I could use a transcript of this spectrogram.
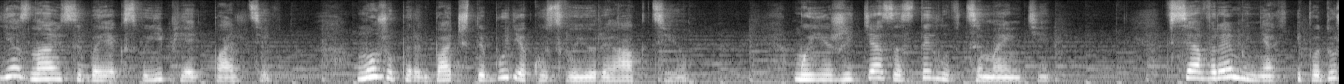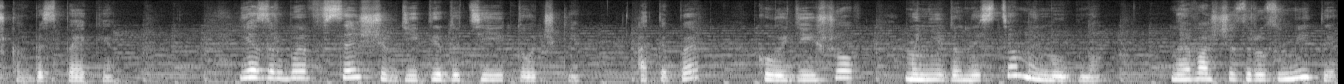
Я знаю себе як свої п'ять пальців, можу передбачити будь-яку свою реакцію. Моє життя застигло в цементі, вся в ременях і подушках безпеки. Я зробив все, щоб дійти до цієї точки, а тепер, коли дійшов, мені до нестями нудно. Найважче зрозуміти,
